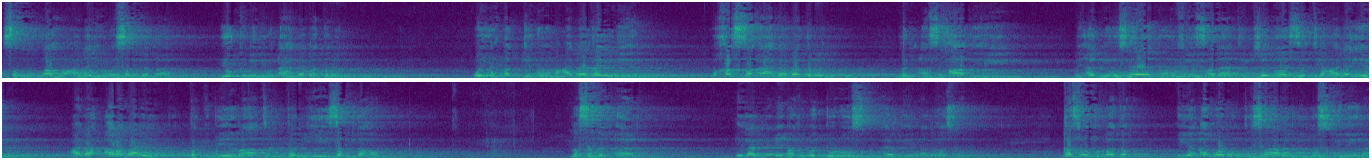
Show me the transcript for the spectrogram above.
صلى الله عليه وسلم يكرم أهل بدر ويقدمهم على غيرهم وخص أهل بدر من أصحابه بأن يزادوا في صلاة الجنازة عليهم على أربع تكبيرات تمييزا لهم. نصل الآن إلى العبر والدروس من هذه الغزوة. غزوة بدر هي أول انتصار للمسلمين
